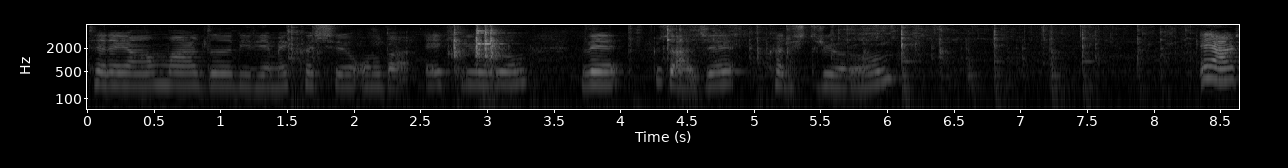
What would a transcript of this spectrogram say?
Tereyağım vardı. Bir yemek kaşığı onu da ekliyorum. Ve güzelce karıştırıyorum. Eğer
